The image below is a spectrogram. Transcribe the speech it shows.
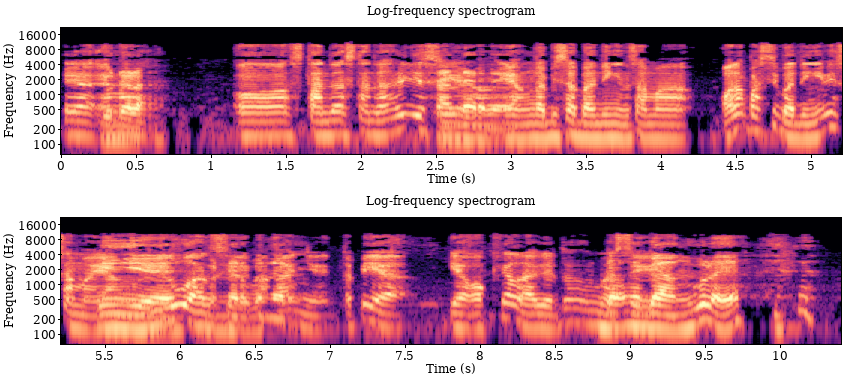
Ya, Gundala. emang eh, standar-standar aja sih Standar, emang ya. yang nggak bisa bandingin sama orang pasti bandingin ini sama yang Iya, di luar sih benar-benar. makanya. Tapi ya ya oke lah gitu Nggak masih ngeganggu lah ya.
